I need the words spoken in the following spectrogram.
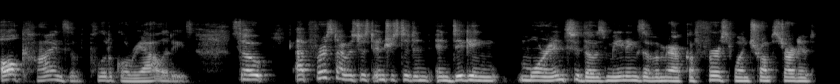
all kinds of political realities. So at first, I was just interested in, in digging more into those meanings of America first when Trump started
